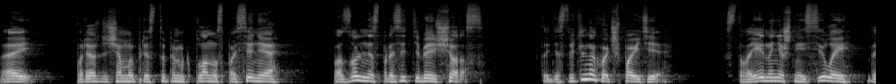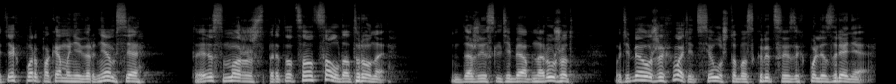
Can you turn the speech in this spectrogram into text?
«Эй, прежде чем мы приступим к плану спасения, позволь мне спросить тебя еще раз. Ты действительно хочешь пойти? С твоей нынешней силой, до тех пор, пока мы не вернемся, ты сможешь спрятаться от солдат руны». Даже если тебя обнаружат, у тебя уже хватит сил, чтобы скрыться из их поля зрения.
